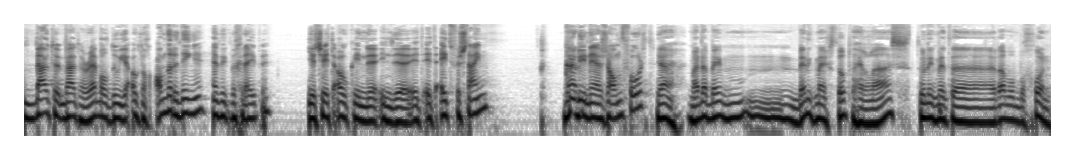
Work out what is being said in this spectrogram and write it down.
Buiten, buiten Rebel doe je ook nog andere dingen, heb ik begrepen. Je zit ook in, de, in de, het, het eetfestijn. Nou, Culinair Zandvoort. Ja, maar daar ben, ik- mm, ben ik mee gestopt, helaas. Toen ik met eh Rabbel begon.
